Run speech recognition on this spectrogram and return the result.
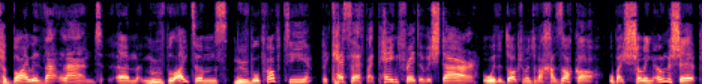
to buy with that land um, movable items, movable property, but kesef by paying for it of a star, or with a document of a chazaka, or by showing ownership,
